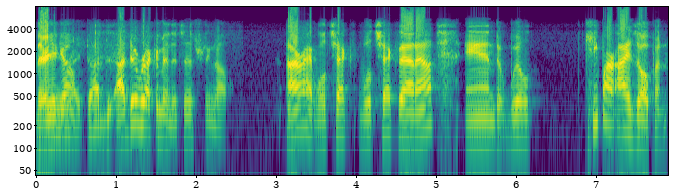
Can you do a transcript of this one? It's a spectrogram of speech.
there you go. I, do, I do recommend it. It's an interesting novel. All right, we'll check we'll check that out, and we'll keep our eyes open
